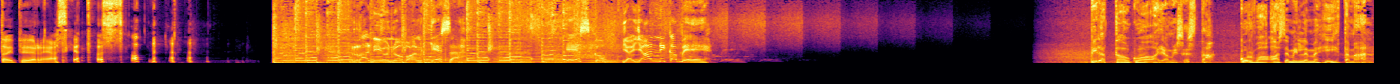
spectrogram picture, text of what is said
toi pyöreä asia tuossa on. Radio Novan kesä. Esko ja Jannika B. Pidä taukoa ajamisesta. Kurvaa asemillemme hiihtämään.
